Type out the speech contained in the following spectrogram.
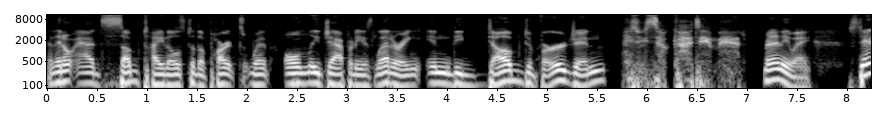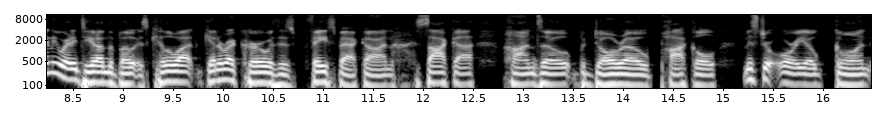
and they don't add subtitles to the parts with only Japanese lettering in the dubbed version. Makes me so goddamn mad. But anyway, standing ready to get on the boat is Kilowatt, Gedarakur with his face back on, Sokka, Hanzo, Bedoro, Pakal, Mr. Oreo, Gon,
